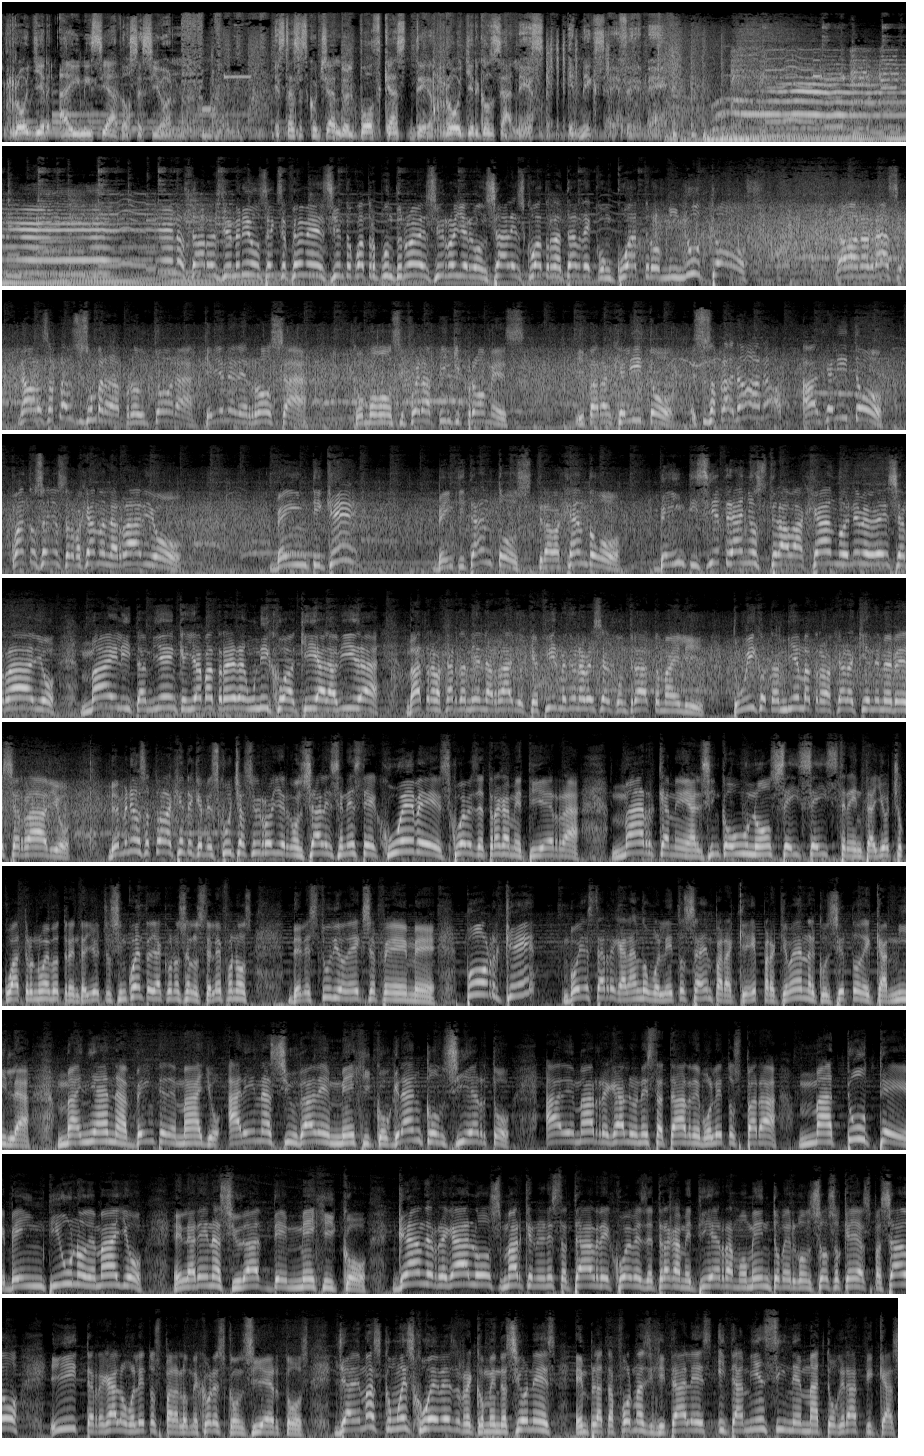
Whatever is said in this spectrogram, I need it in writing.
Roger ha iniciado sesión. Estás escuchando el podcast de Roger González en Exa FM. Buenas tardes, bienvenidos a XFM 104.9. Soy Roger González, 4 de la tarde con 4 minutos. No, no, gracias. No, los aplausos son para la productora, que viene de rosa, como si fuera Pinky Promise. Y para Angelito, estos aplausos. No, no, Angelito, ¿cuántos años trabajando en la radio? ¿20 qué? Veintitantos trabajando 27 años trabajando en MBS Radio. Miley también, que ya va a traer a un hijo aquí a la vida. Va a trabajar también en la radio. Que firme de una vez el contrato, Miley. Tu hijo también va a trabajar aquí en MBS Radio. Bienvenidos a toda la gente que me escucha. Soy Roger González en este jueves, jueves de Trágame Tierra. Márcame al 516638493850. Ya conocen los teléfonos del estudio de XFM. Porque voy a estar regalando boletos, ¿saben para qué? Para que vayan al concierto de Camila. Mañana, 20 de mayo, Arena Ciudad de México, gran concierto. Además, regalo en esta tarde boletos para Matute, 21 de mayo, en la Arena Ciudad de México. Grandes regalos, marquen en esta tarde, jueves de Trágame Tierra, momento vergonzoso que hayas pasado. Y te regalo boletos para los mejores conciertos. Y además, como es jueves, recomendaciones en plataformas digitales y también cinematográficas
